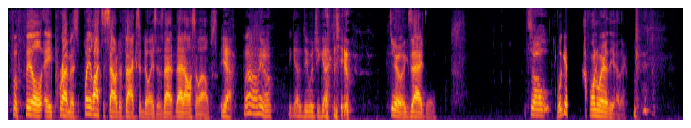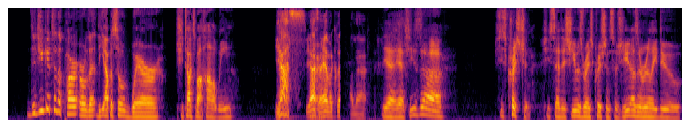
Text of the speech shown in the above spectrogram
fulfill a premise. Play lots of sound effects and noises. That that also helps. yeah. Well, you know, you got to do what you got to do. Do exactly. So, We'll get off one way or the other. did you get to the part or the the episode where she talks about Halloween? Yes, yes, All right. I have a clip on that. Yeah, yeah. She's uh she's Christian. She said that she was raised Christian, so she doesn't really do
